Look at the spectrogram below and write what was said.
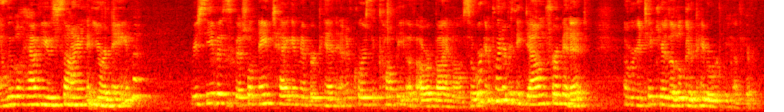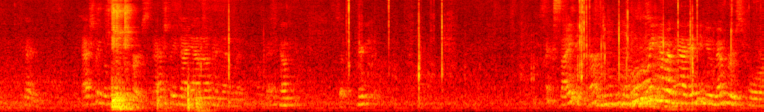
and we will have you sign your name, receive a special name tag and member pin, and of course, a copy of our bylaws. So we're going to put everything down for a minute, and we're going to take care of the little bit of paperwork we have here. Okay. Ashley will speak first. Ashley, Diana, and then Lynn, okay? So, here you go. It's exciting, huh? We haven't had any new members for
